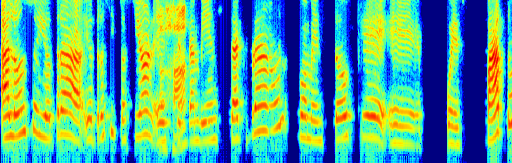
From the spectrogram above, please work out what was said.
Alonso, y otra, y otra situación, este, también Zach Brown comentó que eh, pues Pato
